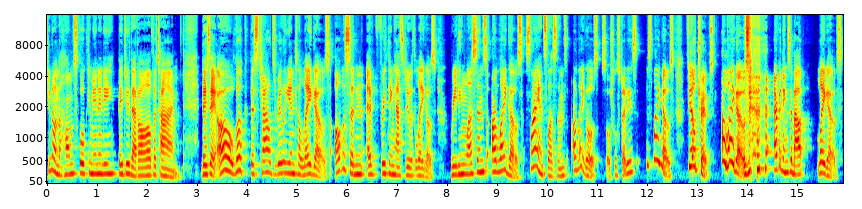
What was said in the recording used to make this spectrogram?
Do you know in the homeschool community, they do that all the time? They say, oh, look, this child's really into Legos. All of a sudden, everything has to do with Legos. Reading lessons are Legos. Science lessons are Legos. Social studies is Legos. Field trips are Legos. Everything's about Legos.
